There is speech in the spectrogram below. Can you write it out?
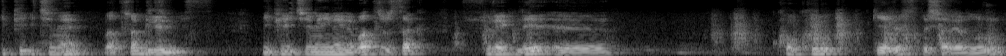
ipi içine batırabilir miyiz? İpi içine iğneyle batırırsak sürekli e, koku gelir dışarıya doğru.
